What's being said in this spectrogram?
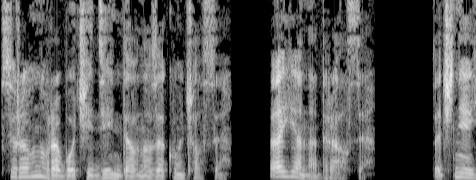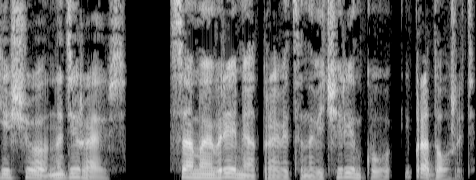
Все равно рабочий день давно закончился. А я надрался. Точнее, еще надираюсь. Самое время отправиться на вечеринку и продолжить.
